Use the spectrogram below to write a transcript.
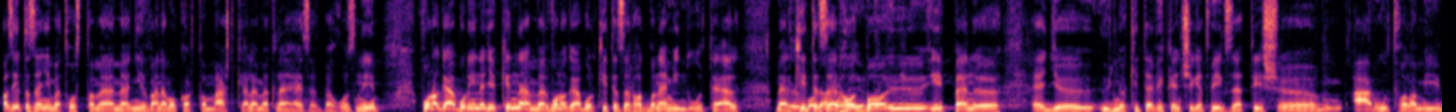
Azért az enyémet hoztam el, mert nyilván nem akartam mást kellemetlen helyzetbe hozni. Vona Gábor én egyébként nem, mert Vona Gábor 2006-ban nem indult el, mert Önmagában 2006-ban érdekes. ő éppen ö, egy ö, ügynöki tevékenységet végzett, és ö, árult valami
